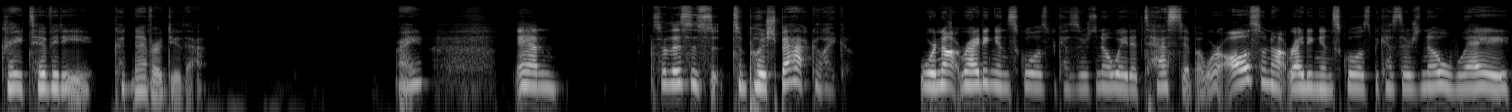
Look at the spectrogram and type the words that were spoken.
Creativity could never do that. Right? And so this is to push back like we're not writing in schools because there's no way to test it, but we're also not writing in schools because there's no way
